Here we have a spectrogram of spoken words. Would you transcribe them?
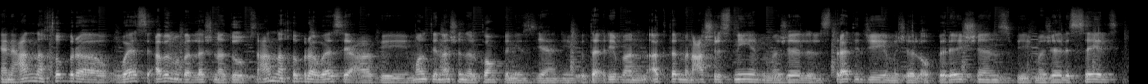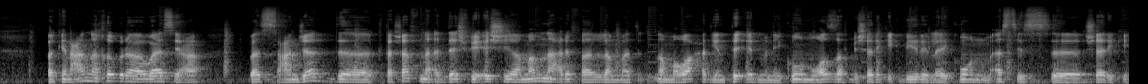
يعني عندنا خبرة واسعة قبل ما بلشنا دوبس عندنا خبرة واسعة ب multinational companies يعني تقريبا أكثر من 10 سنين بمجال الاستراتيجي مجال ال operations بمجال ال sales. فكان عندنا خبرة واسعة بس عن جد اكتشفنا قديش في أشياء ما بنعرفها لما لما واحد ينتقل من يكون موظف بشركة كبيرة ليكون مؤسس شركة.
